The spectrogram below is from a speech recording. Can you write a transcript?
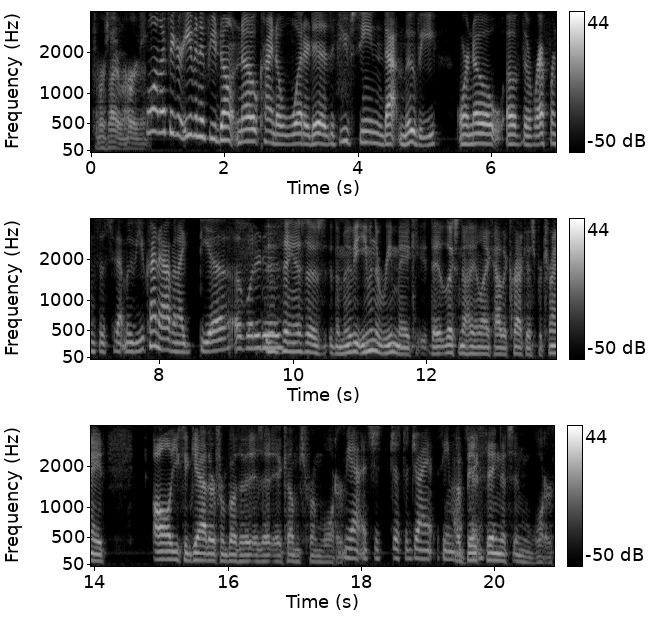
the first I ever heard of it. Well, and I figure even if you don't know kind of what it is, if you've seen that movie or know of the references to that movie, you kind of have an idea of what it is. The thing is, is the movie, even the remake, it looks nothing like how the Kraken is portrayed. All you can gather from both of it is that it comes from water. yeah, it's just just a giant sea a big thing that's in water.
